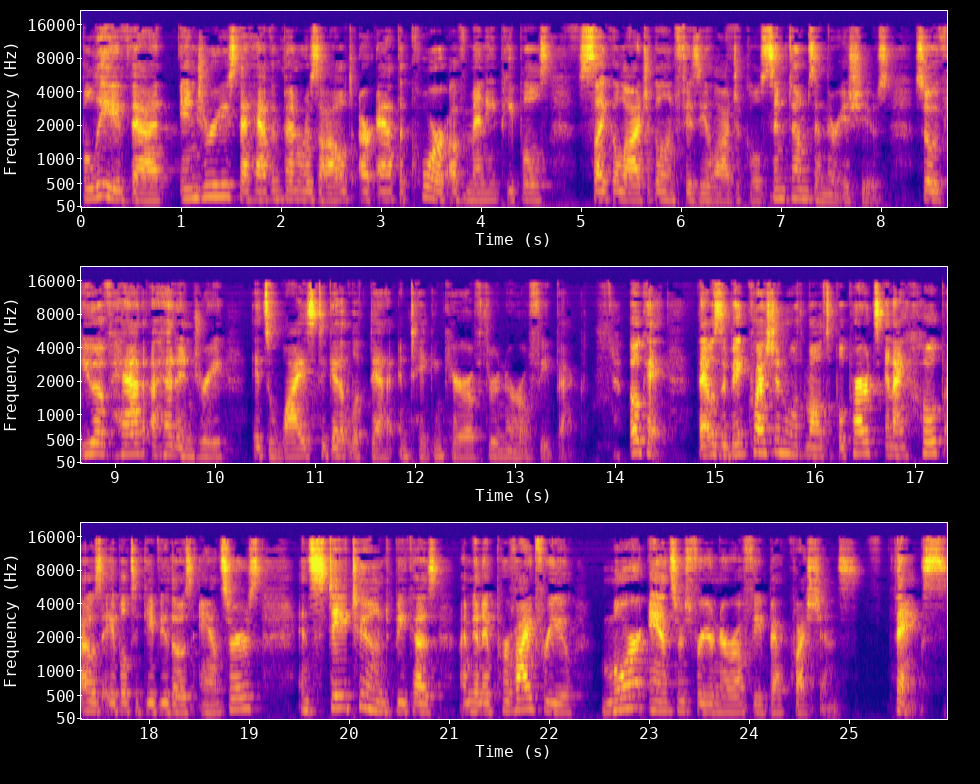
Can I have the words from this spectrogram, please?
believe that injuries that haven't been resolved are at the core of many people's psychological and physiological symptoms and their issues. So if you have had a head injury, it's wise to get it looked at and taken care of through neurofeedback. Okay, that was a big question with multiple parts, and I hope I was able to give you those answers. And stay tuned because I'm going to provide for you more answers for your neurofeedback questions. Thanks.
